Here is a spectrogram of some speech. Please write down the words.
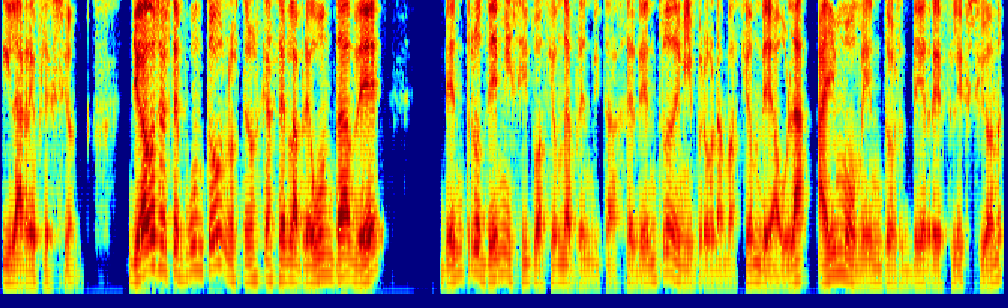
y la reflexión. Llegados a este punto, nos tenemos que hacer la pregunta de, dentro de mi situación de aprendizaje, dentro de mi programación de aula, ¿hay momentos de reflexión?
